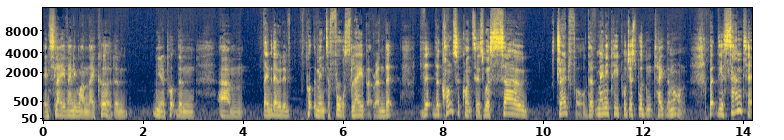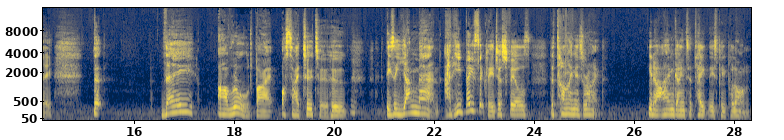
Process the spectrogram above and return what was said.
enslave anyone they could, and you know put them um, they they would have put them into forced labour, and that the, the consequences were so dreadful that many people just wouldn't take them on. But the Asante, that they are ruled by Osei Tutu, who is a young man, and he basically just feels the time is right. You know, I'm going to take these people on.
